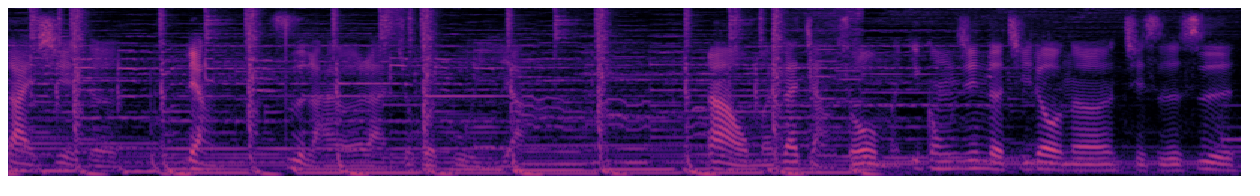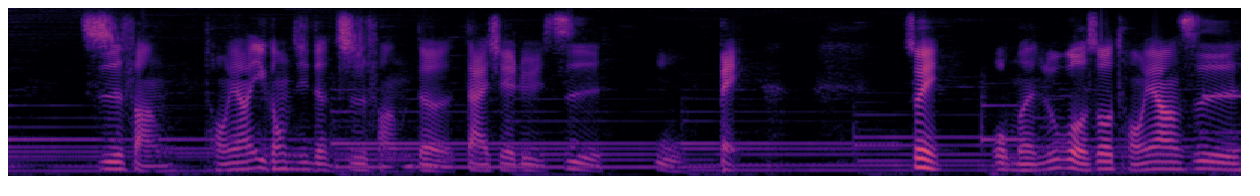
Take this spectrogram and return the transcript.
代谢的量自然而然就会不一样。那我们在讲说，我们一公斤的肌肉呢，其实是脂肪，同样一公斤的脂肪的代谢率是五倍。所以，我们如果说同样是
